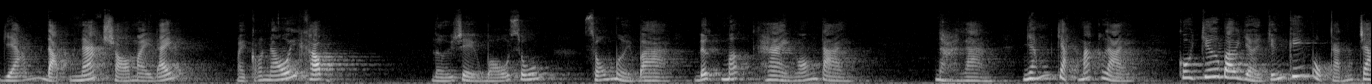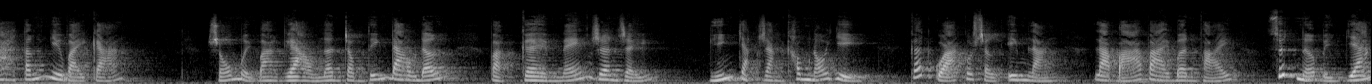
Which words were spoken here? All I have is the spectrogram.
Dám đập nát sọ mày đấy. Mày có nói không? Lưỡi rìu bổ xuống, Số 13 đứt mất hai ngón tay. Nà làng, nhắm chặt mắt lại, Cô chưa bao giờ chứng kiến một cảnh tra tấn như vậy cả. Số 13 gào lên trong tiếng đau đớn Và kềm nén rên rỉ. Nghiến chặt rằng không nói gì. Kết quả của sự im lặng là bả vai bên phải Suýt nữa bị dán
